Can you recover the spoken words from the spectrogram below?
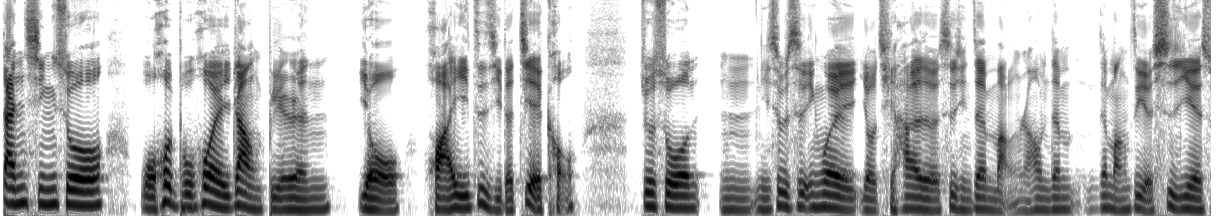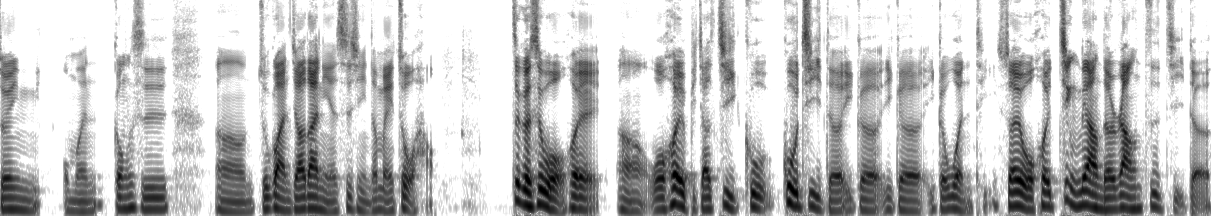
担心说我会不会让别人有怀疑自己的借口，就是说，嗯，你是不是因为有其他的事情在忙，然后你在你在忙自己的事业，所以我们公司嗯、呃、主管交代你的事情你都没做好，这个是我会嗯、呃、我会比较忌顾顾忌的一个一个一个问题，所以我会尽量的让自己的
